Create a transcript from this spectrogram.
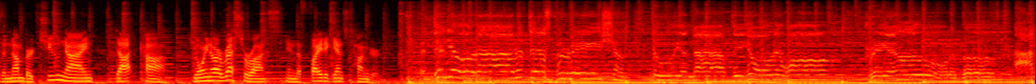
the number 29.com. Join our restaurants in the fight against hunger. And in your hour of desperation, no, you're not the only one. Praying, Lord above, I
